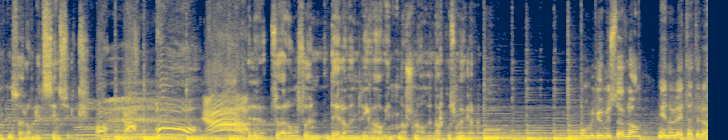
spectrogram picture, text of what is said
Enten så er han blitt sinnssyk, eller så er han også en del av en ring av internasjonale narkosmuglere. På med gummistøvlene, inn og lete etter det.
